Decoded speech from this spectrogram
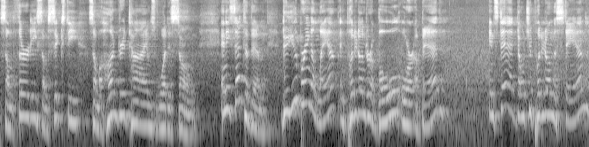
some 30, some 60, some 100 times what is sown. And he said to them, Do you bring a lamp and put it under a bowl or a bed? Instead, don't you put it on the stand?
